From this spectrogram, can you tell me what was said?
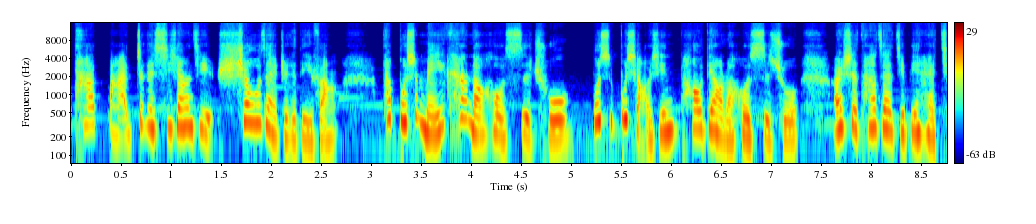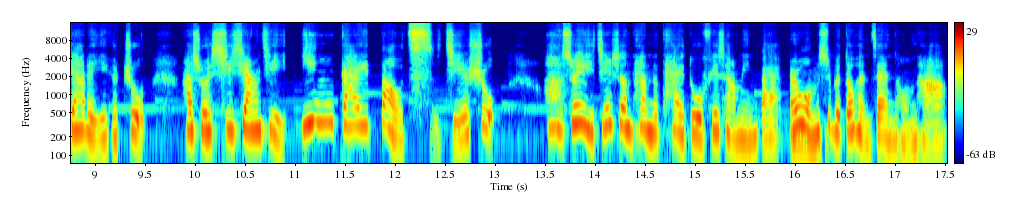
他把这个《西厢记》收在这个地方，他不是没看到后四出，不是不小心抛掉了后四出，而是他在这边还加了一个注，他说《西厢记》应该到此结束啊，所以金圣叹的态度非常明白，而我们是不是都很赞同他？嗯、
